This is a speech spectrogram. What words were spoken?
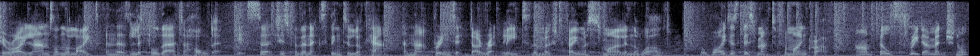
your eye lands on the light and there's little there to hold it. It searches for the next thing to look at, and that brings it directly to the most famous smile in the world. But why does this matter for Minecraft? Aren't builds three dimensional?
